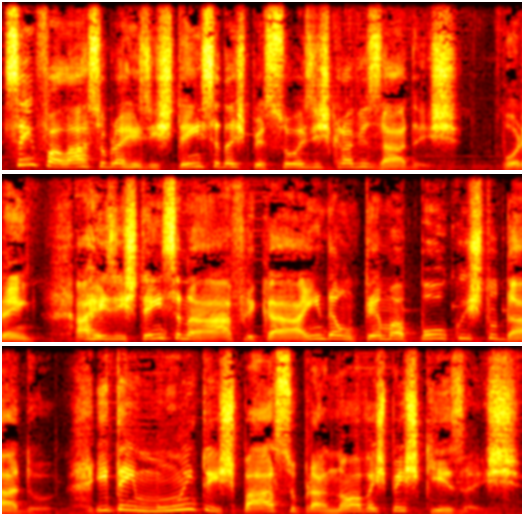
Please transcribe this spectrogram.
sem falar sobre a resistência das pessoas escravizadas. Porém, a resistência na África ainda é um tema pouco estudado e tem muito espaço para novas pesquisas.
